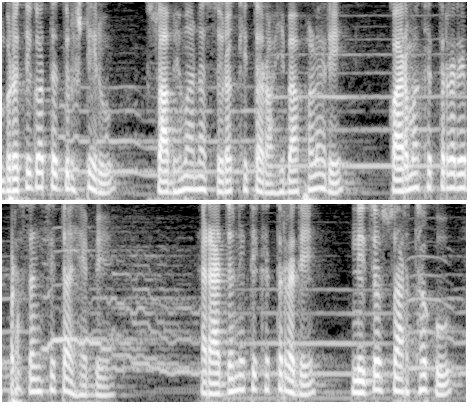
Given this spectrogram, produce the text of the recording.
ବୃତ୍ତିଗତ ଦୃଷ୍ଟିରୁ ସ୍ୱାଭିମାନ ସୁରକ୍ଷିତ ରହିବା ଫଳରେ କର୍ମକ୍ଷେତ୍ରରେ ପ୍ରଶଂସିତ ହେବେ। ରାଜନୀତି କ୍ଷେତ୍ରରେ ନିଜ ସ୍ୱାର୍ଥକୁ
